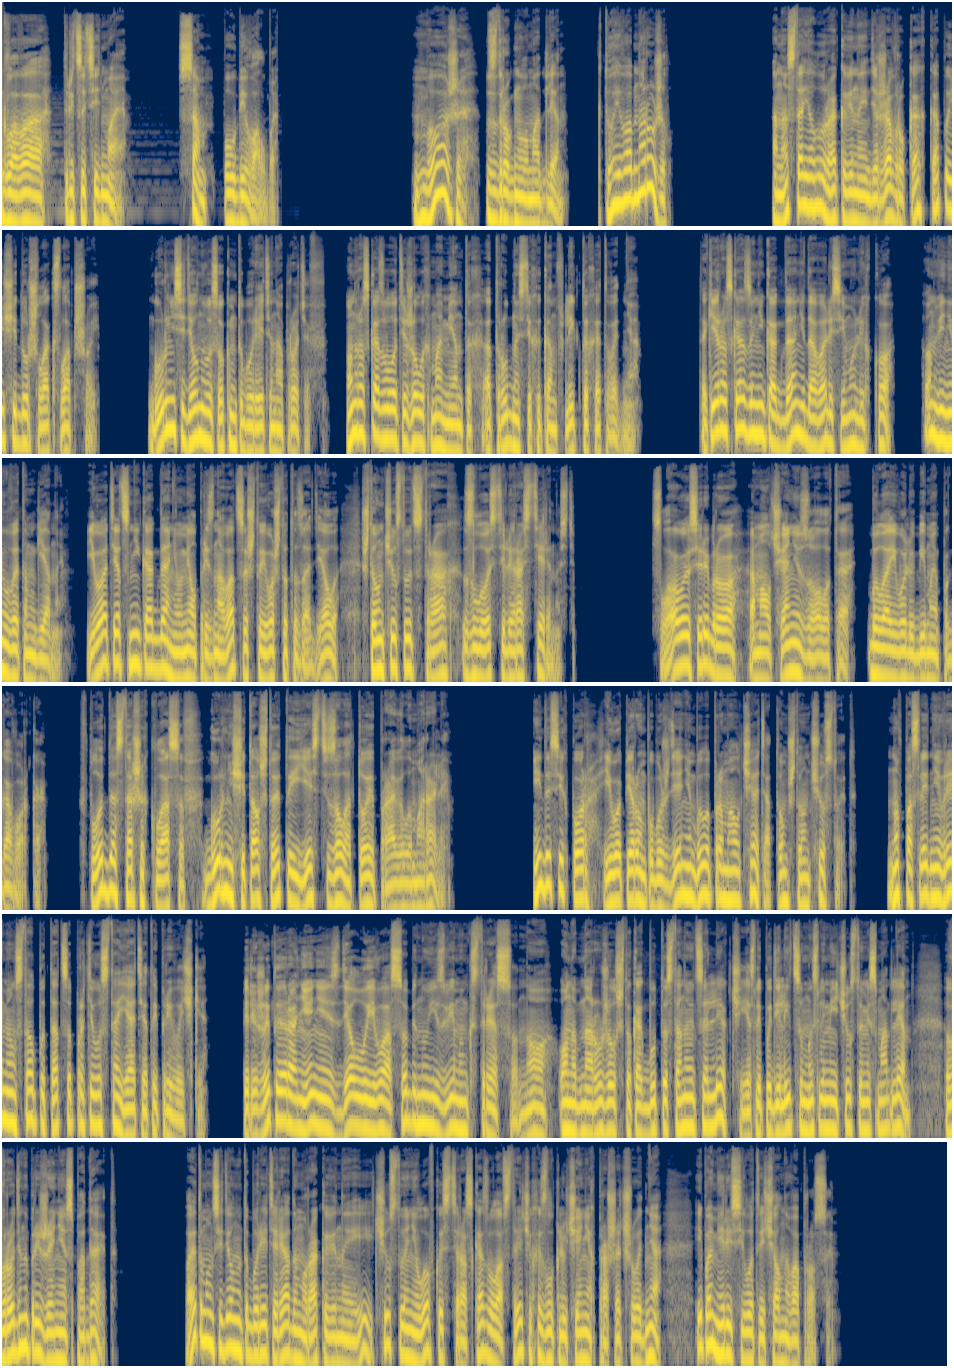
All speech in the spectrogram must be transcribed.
Глава 37. Сам поубивал бы. «Боже!» — вздрогнула Мадлен. «Кто его обнаружил?» Она стояла у раковины, держа в руках капающий дуршлаг с лапшой. Гурни сидел на высоком табурете напротив. Он рассказывал о тяжелых моментах, о трудностях и конфликтах этого дня. Такие рассказы никогда не давались ему легко. Он винил в этом гены. Его отец никогда не умел признаваться, что его что-то задело, что он чувствует страх, злость или растерянность. «Слово — серебро, а молчание — золото», — была его любимая поговорка. Вплоть до старших классов Гурни считал, что это и есть золотое правило морали. И до сих пор его первым побуждением было промолчать о том, что он чувствует но в последнее время он стал пытаться противостоять этой привычке. Пережитое ранение сделало его особенно уязвимым к стрессу, но он обнаружил, что как будто становится легче, если поделиться мыслями и чувствами с Мадлен. Вроде напряжение спадает. Поэтому он сидел на табурете рядом у раковины и, чувствуя неловкость, рассказывал о встречах и злоключениях прошедшего дня и по мере сил отвечал на вопросы.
